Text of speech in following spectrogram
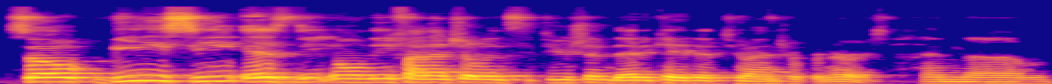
So BDC is the only financial institution dedicated to entrepreneurs, and um,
